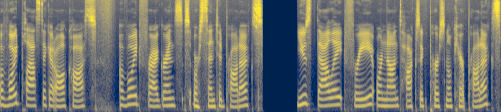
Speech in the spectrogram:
avoid plastic at all costs, avoid fragrance or scented products, use phthalate free or non toxic personal care products.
